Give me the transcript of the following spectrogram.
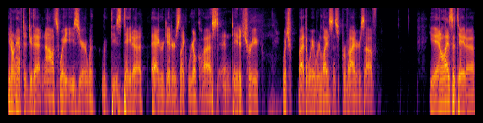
You don't have to do that now. It's way easier with, with these data aggregators like RealQuest and DataTree, which, by the way, we're licensed providers of you analyze the data.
